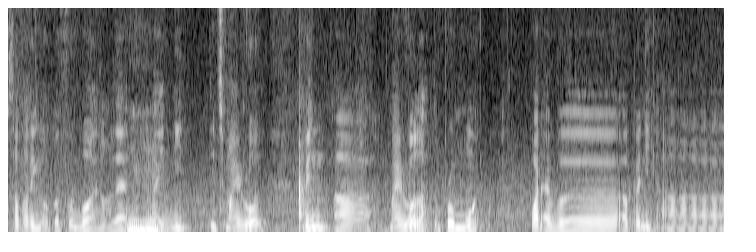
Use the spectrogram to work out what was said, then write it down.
supporting local football and all that. Mm-hmm. I need it's my role. I mean uh, my role lah to promote whatever apa ni uh,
